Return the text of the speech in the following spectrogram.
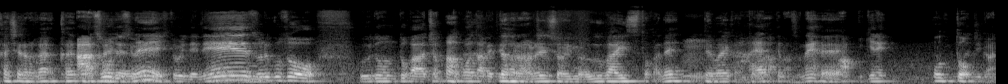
会社からか帰あそうですよね。一帰人でね、うん。それこそうどんとかちょっとこう食べて。だからあれでしょ今ウーバーイーツとかね、うん。出前館とか。流行ってますね、ええ。あいけね。おっと。時間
